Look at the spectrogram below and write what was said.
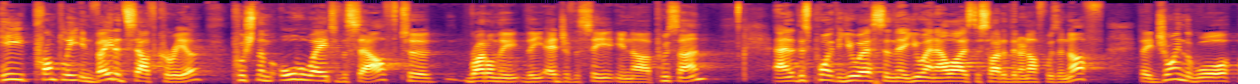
He promptly invaded South Korea, pushed them all the way to the south, to right on the, the edge of the sea in uh, Busan. And at this point, the US and their UN allies decided that enough was enough, they joined the war,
